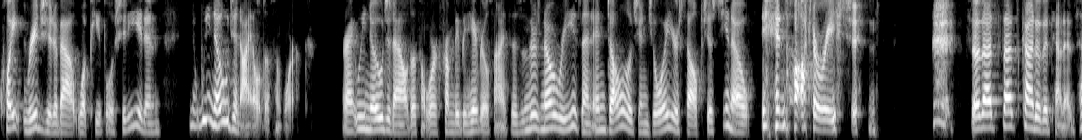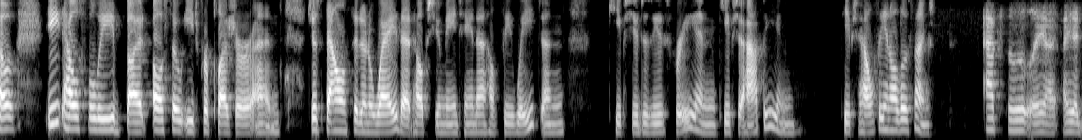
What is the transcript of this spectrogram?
quite rigid about what people should eat. And you know, we know denial doesn't work, right? We know denial doesn't work from the behavioral sciences, and there's no reason. Indulge, enjoy yourself, just you know, in moderation. so that's that's kind of the tenets. Eat healthfully, but also eat for pleasure, and just balance it in a way that helps you maintain a healthy weight and keeps you disease free and keeps you happy and keeps you healthy and all those things. Absolutely, I, I,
